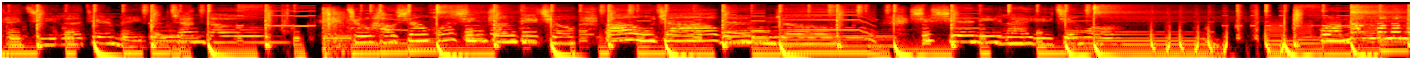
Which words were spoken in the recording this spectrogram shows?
开启了甜美的战斗，就好像火星撞地球，爆炸。谢谢你来遇见我。我妈妈妈妈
